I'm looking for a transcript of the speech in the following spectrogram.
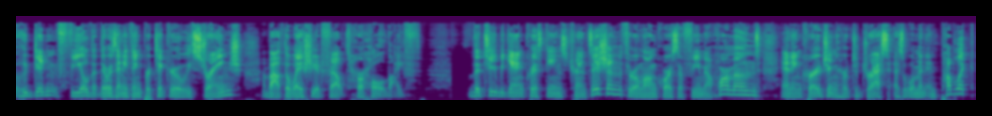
who didn't feel that there was anything particularly strange about the way she had felt her whole life. The two began Christine's transition through a long course of female hormones and encouraging her to dress as a woman in public.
